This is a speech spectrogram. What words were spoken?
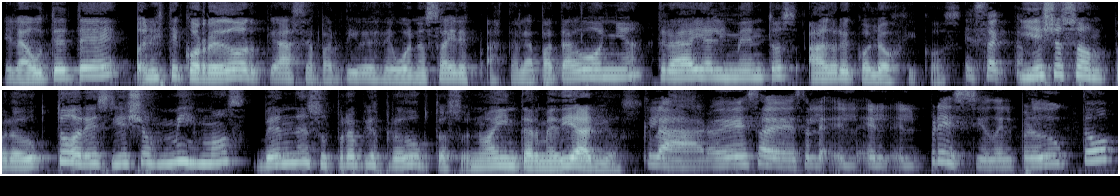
el AUTT, en este corredor que hace a partir desde Buenos Aires hasta la Patagonia, trae alimentos agroecológicos. Exacto. Y ellos son productores y ellos mismos venden sus propios productos, no hay intermediarios. Claro, ese es el, el, el precio del producto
